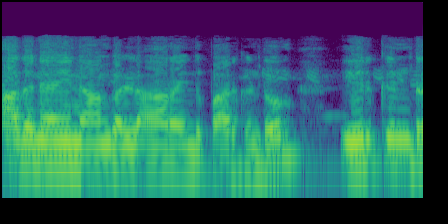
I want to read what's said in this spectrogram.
அதனை நாங்கள் ஆராய்ந்து பார்க்கின்றோம். இருக்கின்ற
